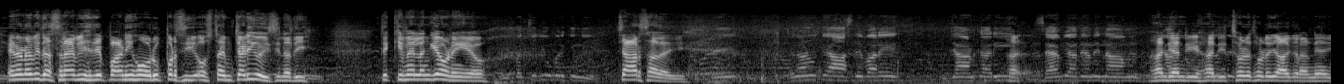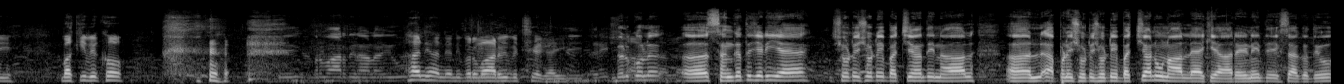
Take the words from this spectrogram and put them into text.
ਇਹਨਾਂ ਨੇ ਵੀ ਦੱਸਣਾ ਵੀ ਹਜੇ ਪਾਣੀ ਹੋਰ ਉੱਪਰ ਸੀ ਉਸ ਟਾਈਮ ਚੜੀ ਹੋਈ ਸੀ ਨਦੀ। ਤੇ ਕਿਵੇਂ ਲੰਘੇ ਹੋਣਗੇ ਉਹ? ਬੱਚੇ ਦੀ ਉਮਰ ਕਿੰਨੀ ਹੈ? 4 ਸਾਲ ਹੈ ਜੀ। ਤੇ ਇਹਨਾਂ ਨੂੰ ਇਤਿਹਾਸ ਦੇ ਬਾਰੇ ਜਾਣਕਾਰੀ ਸਾਹਿਬਜ਼ਾਦਿਆਂ ਦੇ ਨਾਮ ਹਾਂਜੀ ਹਾਂਜੀ ਹਾਂਜੀ ਥੋੜੇ ਥੋੜੇ ਯਾਦ ਕਰਾਉਂਦੇ ਆ ਜੀ। ਬਾਕੀ ਵੇਖੋ। ਪਰਿਵਾਰ ਦੇ ਨਾਲ ਹੋ ਹਾਂਜੀ ਹਾਂਜੀ ਹਾਂਜੀ ਪਰਿਵਾਰ ਵੀ ਪਿੱਛੇ ਹੈਗਾ ਜੀ। ਬਿਲਕੁਲ ਸੰਗਤ ਜਿਹੜੀ ਹੈ ਛੋਟੇ ਛੋਟੇ ਬੱਚਿਆਂ ਦੇ ਨਾਲ ਆਪਣੇ ਛੋਟੇ ਛੋਟੇ ਬੱਚਿਆਂ ਨੂੰ ਨਾਲ ਲੈ ਕੇ ਆ ਰਹੇ ਨੇ ਦੇਖ ਸਕਦੇ ਹੋ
